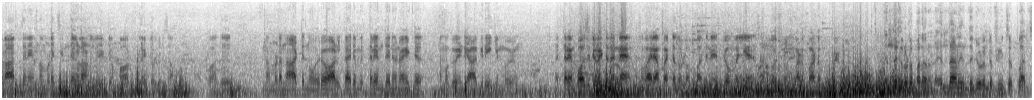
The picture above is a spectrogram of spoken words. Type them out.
പ്രാർത്ഥനയും നമ്മുടെ ചിന്തകളാണല്ലോ ഏറ്റവും പവർഫുൾ ആയിട്ടുള്ളൊരു സംഭവം. അപ്പോൾ അത് നമ്മുടെ നാട്ടിൽ നിന്ന് ഓരോ ആൾക്കാരും ഇത്രയും ജനുവനായിട്ട് നമുക്ക് വേണ്ടി ആഗ്രഹിക്കുമ്പോഴും ഇത്രയും പോസിറ്റീവായിട്ട് തന്നെ വരാൻ പറ്റത്തുള്ളൂ. അപ്പോൾ അതിന് ഏറ്റവും വലിയ സന്തോഷവും കടപ്പാടും എന്തെങ്കിലും ഇവിടെ പറയാനുണ്ട്? എന്താണ് ഇന്ത്യയുടെ ഫ്യൂച്ചർ പ്ലാൻസ്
